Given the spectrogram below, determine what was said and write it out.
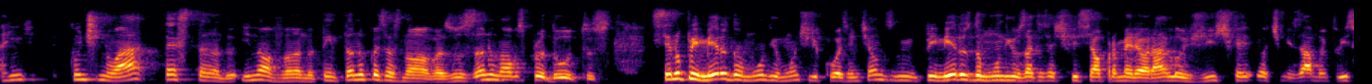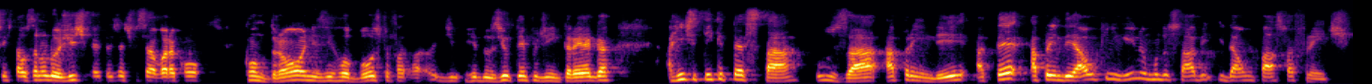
a gente continuar testando, inovando, tentando coisas novas, usando novos produtos, sendo o primeiro do mundo em um monte de coisa. A gente é um dos primeiros do mundo em usar inteligência artificial para melhorar a logística e otimizar muito isso. A gente está usando logística e inteligência artificial agora com, com drones e robôs para reduzir o tempo de entrega. A gente tem que testar, usar, aprender, até aprender algo que ninguém no mundo sabe e dar um passo à frente.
